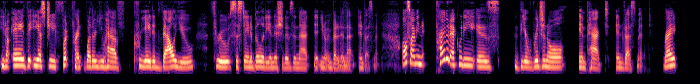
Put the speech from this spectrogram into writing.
you know, A, the ESG footprint, whether you have created value through sustainability initiatives in that, you know, embedded in that investment. Also, I mean, private equity is the original impact investment, right?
